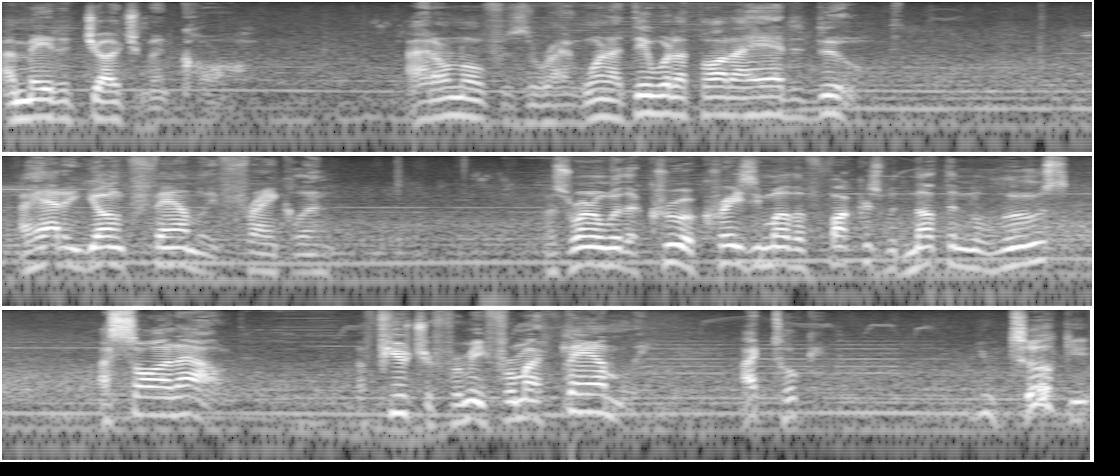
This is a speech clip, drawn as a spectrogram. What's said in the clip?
I made a judgment call. I don't know if it's the right one. I did what I thought I had to do. I had a young family, Franklin. I was running with a crew of crazy motherfuckers with nothing to lose. I saw an out. A future for me, for my family. I took it. You took it?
